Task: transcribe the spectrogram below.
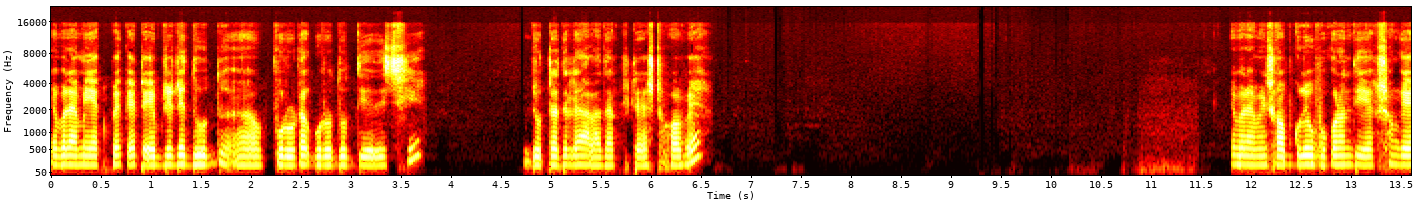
এবারে আমি এক প্যাকেট এভরিডে দুধ পুরোটা গুঁড়ো দুধ দিয়ে দিচ্ছি। দুধটা দিলে আলাদা একটা টেস্ট হবে। এবারে আমি সবগুলো উপকরণ দিয়ে একসঙ্গে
